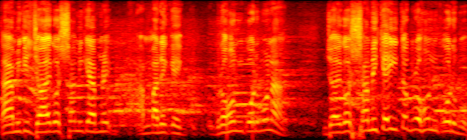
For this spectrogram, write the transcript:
তাই আমি কি জয় গোস্বামীকে আমরা আমাদেরকে গ্রহণ করব না? জয় গোস্বামীকেই তো গ্রহণ করব।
